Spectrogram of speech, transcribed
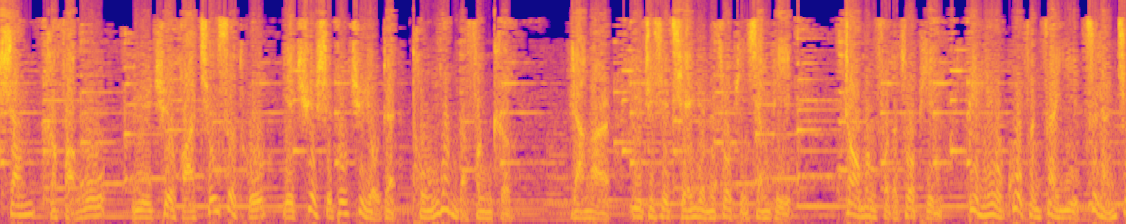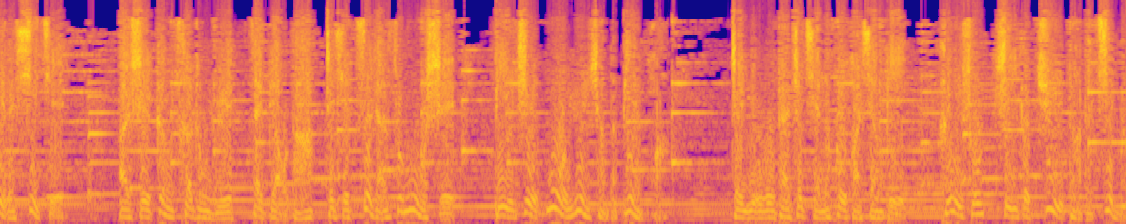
山和房屋与《鹊华秋色图》也确实都具有着同样的风格。然而，与这些前人的作品相比，赵孟頫的作品并没有过分在意自然界的细节，而是更侧重于在表达这些自然风物时笔致墨韵上的变化。这与五代之前的绘画相比，可以说是一个巨大的进步。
